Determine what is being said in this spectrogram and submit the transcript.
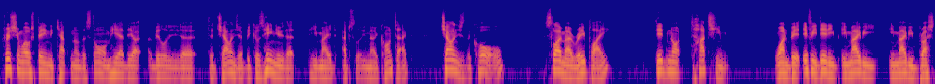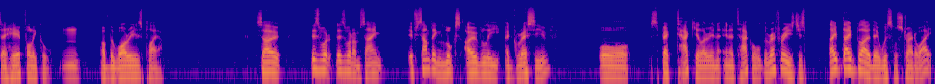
Christian Welch being the captain of the Storm, he had the uh, ability to to challenge it because he knew that he made absolutely no contact. Challenged the call, slow mo replay, did not touch him one bit. If he did, he, he maybe he maybe brushed a hair follicle Mm. of the Warriors player. So this is what this is what I'm saying. If something looks overly aggressive or spectacular in a, in a tackle, the referees just they they blow their whistle straight away.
